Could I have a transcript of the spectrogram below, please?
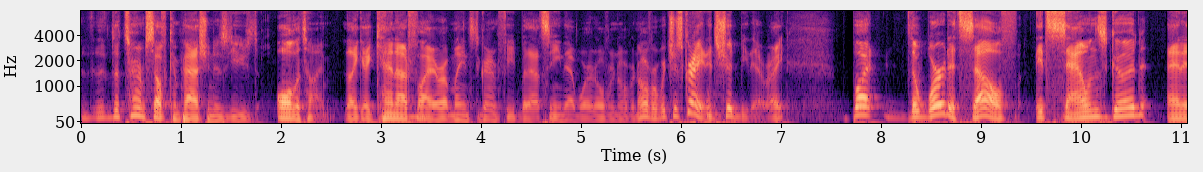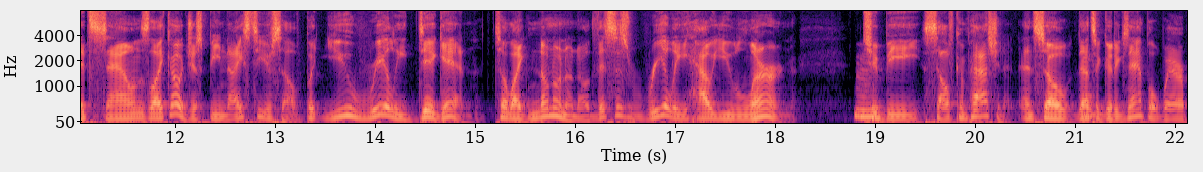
the, term self-compassion is used all the time. Like I cannot fire up my Instagram feed without seeing that word over and over and over, which is great. It should be there. Right. But the word itself, it sounds good and it sounds like, oh, just be nice to yourself. But you really dig in to like, no, no, no, no. This is really how you learn mm. to be self-compassionate. And so that's a good example where,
